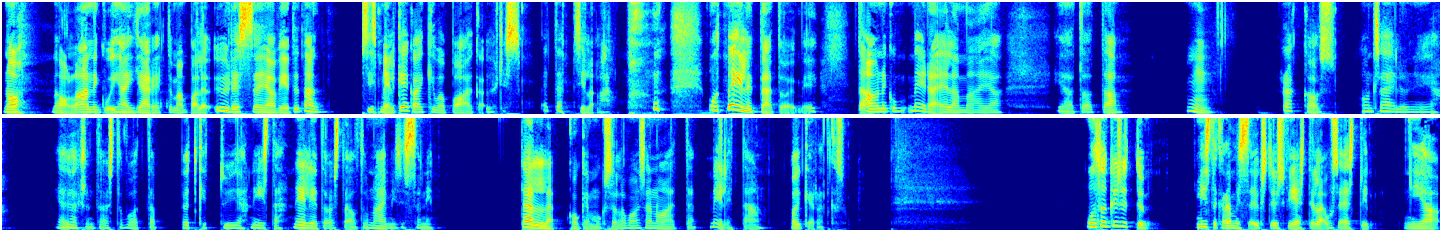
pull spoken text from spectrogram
no, me ollaan niin kuin ihan järjettömän paljon yhdessä ja vietetään siis melkein kaikki vapaa-aika yhdessä. Että sillä lailla. Mutta meille tämä toimii. Tämä on niin kuin meidän elämää ja, ja tota, mm, rakkaus on säilynyt ja, ja 19 vuotta pötkitty ja niistä 14 oltu naimisissa, niin tällä kokemuksella voin sanoa, että meille tämä on oikea ratkaisu. Multa on kysytty Instagramissa yksityisviestillä useasti ja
